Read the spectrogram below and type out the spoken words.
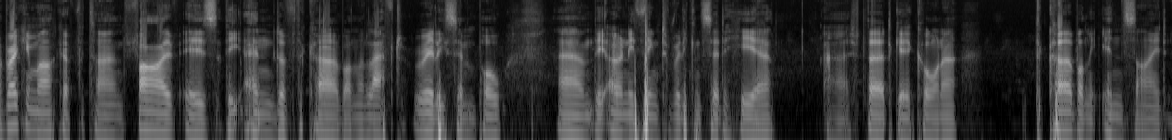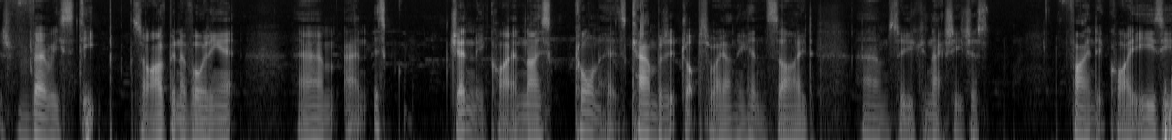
braking marker for turn 5 is the end of the curb on the left, really simple. Um, the only thing to really consider here, uh, third gear corner, the curb on the inside is very steep, so I've been avoiding it. Um, and it's generally quite a nice corner. It's cambered, it drops away on the inside, um, so you can actually just find it quite easy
